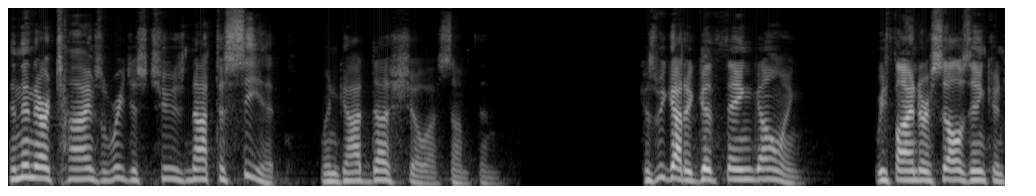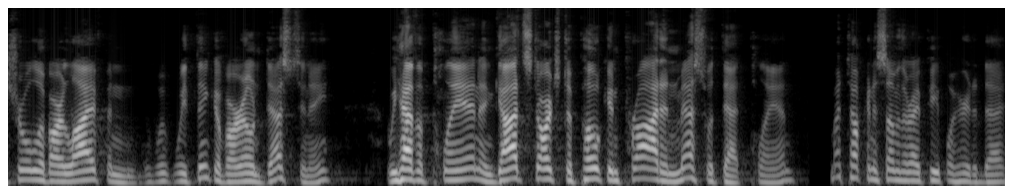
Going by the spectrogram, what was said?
And then there are times where we just choose not to see it when God does show us something. Because we got a good thing going. We find ourselves in control of our life and we think of our own destiny. We have a plan, and God starts to poke and prod and mess with that plan. Am I talking to some of the right people here today?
